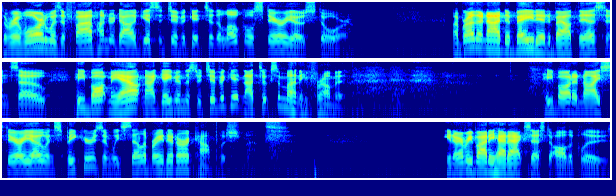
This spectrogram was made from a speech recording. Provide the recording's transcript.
The reward was a $500 gift certificate to the local stereo store. My brother and I debated about this, and so he bought me out, and I gave him the certificate, and I took some money from it. He bought a nice stereo and speakers, and we celebrated our accomplishment. You know, everybody had access to all the clues.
